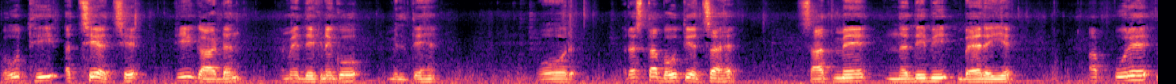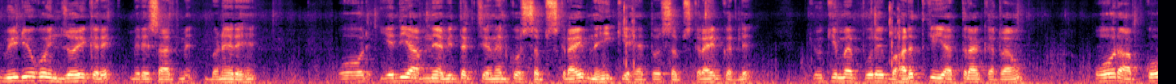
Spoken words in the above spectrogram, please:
बहुत ही अच्छे अच्छे टी गार्डन हमें देखने को मिलते हैं। और रास्ता बहुत ही अच्छा है। साथ में नदी भी बह रही है। आप पूरे वीडियो को एंजॉय करें मेरे साथ में, बने रहें। और यदि आपने अभी तक चैनल को सब्सक्राइब नहीं किया है तो सब्सक्राइब कर ले, क्योंकि मैं पूरे भारत की यात्रा कर रहा हूँ। और आपको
